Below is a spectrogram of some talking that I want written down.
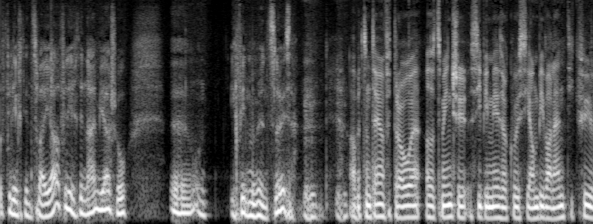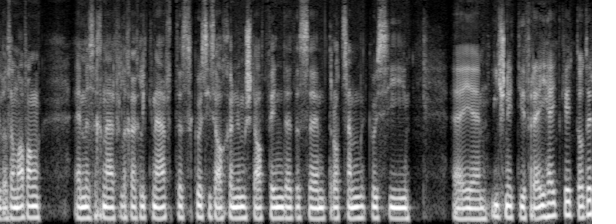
vielleicht in zwei Jahren, vielleicht in einem Jahr schon. Äh, und ich finde, wir müssen es lösen. Mhm. Mhm. Aber zum Thema Vertrauen, also zumindest sind bei mir so gewisse ambivalente Gefühle. Also am Anfang hat man sich vielleicht ein bisschen genervt, dass gewisse Sachen nicht mehr stattfinden, dass ähm, trotzdem gewisse äh, Einschnitte in Freiheit gibt, oder?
